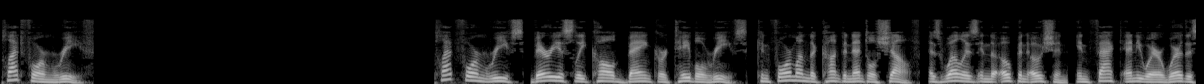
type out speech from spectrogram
Platform reef Platform reefs, variously called bank or table reefs, can form on the continental shelf, as well as in the open ocean, in fact anywhere where the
